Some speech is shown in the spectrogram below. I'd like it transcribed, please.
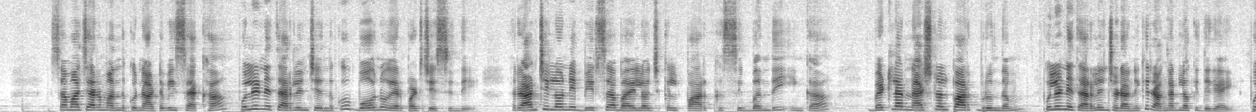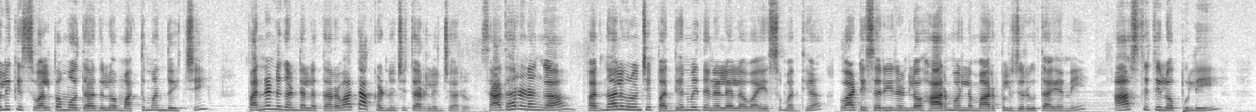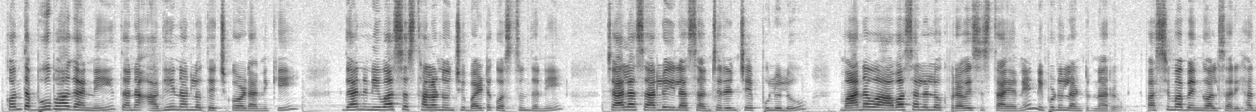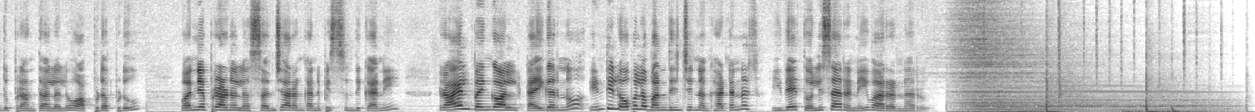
సమాచారం అందుకున్న అటవీ శాఖ పులిని తరలించేందుకు బోను ఏర్పాటు చేసింది. రాంచీలోని బిర్సా బయోలాజికల్ పార్క్ సిబ్బంది ఇంకా బెట్లా నేషనల్ పార్క్ బృందం పులిని తరలించడానికి రంగంలోకి దిగాయి. పులికి స్వల్ప మోతాదులో మత్తుమందు ఇచ్చి పన్నెండు గంటల తర్వాత అక్కడి నుంచి తరలించారు. సాధారణంగా పద్నాలుగు నుంచి పద్దెనిమిది నెలల వయస్సు మధ్య వాటి శరీరంలో హార్మోన్ల మార్పులు జరుగుతాయని ఆ స్థితిలో పులి కొంత భూభాగాన్ని తన అధీనంలో తెచ్చుకోవడానికి దాని నివాస స్థలం నుంచి బయటకు వస్తుందని చాలాసార్లు ఇలా సంచరించే పులులు మానవ ఆవాసాలలోకి ప్రవేశిస్తాయని నిపుణులు అంటున్నారు. పశ్చిమ బెంగాల్ సరిహద్దు ప్రాంతాలలో అప్పుడప్పుడు వన్యప్రాణుల సంచారం కనిపిస్తుంది కానీ రాయల్ బెంగాల్ టైగర్ను ఇంటి లోపల బంధించిన ఘటన ఇదే తొలిసారని వారన్నారు.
